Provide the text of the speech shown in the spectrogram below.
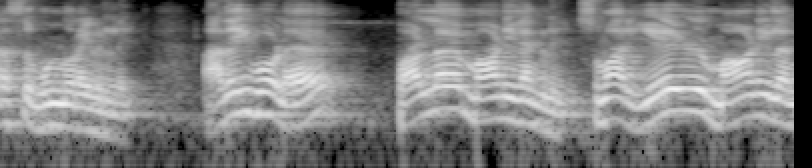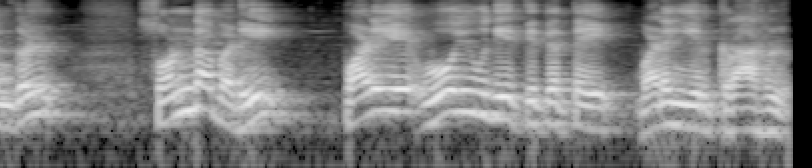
அரசு முன்னுரைவில்லை. அதேபோல பல மாநிலங்களில் சுமார் ஏழு மாநிலங்கள் சொன்னபடி பழைய ஓய்வூதிய திட்டத்தை வழங்கியிருக்கிறார்கள்.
